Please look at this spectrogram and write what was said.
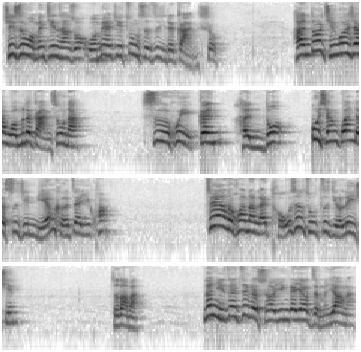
其实我们经常说我们要去重视自己的感受，很多情况下我们的感受呢是会跟很多。不相关的事情联合在一块儿，这样的话呢，来投射出自己的内心，知道吧？那你在这个时候应该要怎么样呢？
